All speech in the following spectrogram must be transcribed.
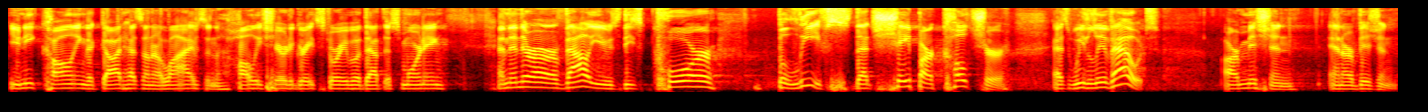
unique calling that God has on our lives. And Holly shared a great story about that this morning. And then there are our values, these core beliefs that shape our culture as we live out our mission and our vision.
